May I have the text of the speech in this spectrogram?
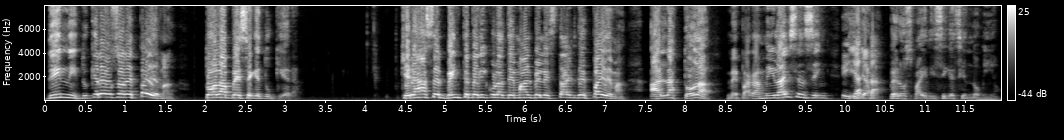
Disney, ¿tú quieres usar Spider-Man? Todas las veces que tú quieras. ¿Quieres hacer 20 películas de Marvel Style de Spider-Man? Hazlas todas. Me pagas mi licensing Y ya está. Pero Spidey sigue siendo mío.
